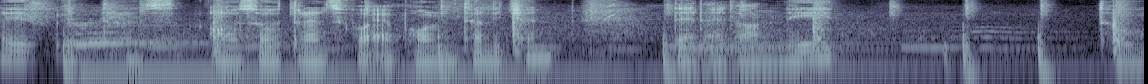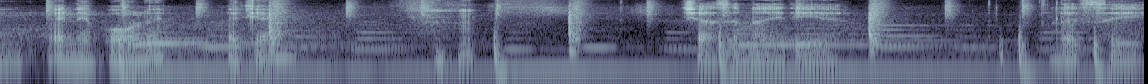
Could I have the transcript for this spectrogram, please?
If it trans also transfer Apple Intelligence that I don't need to enable it again? Just an idea. Let's see.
